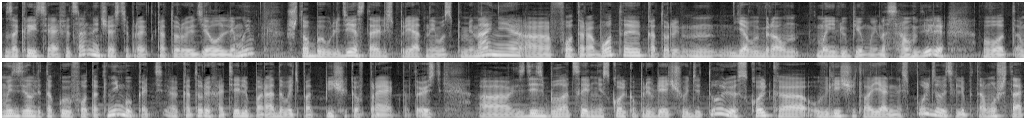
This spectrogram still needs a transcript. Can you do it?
закрытие официальной части проекта, которую делали мы, чтобы у людей оставились приятные воспоминания, а, фотоработы, которые я выбирал мои любимые на самом деле. Вот. Мы сделали такую фотокнигу, которой хотели порадовать подписчиков проекта. То есть а, здесь была цель не сколько привлечь аудиторию, сколько увеличить лояльность пользователей, потому что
